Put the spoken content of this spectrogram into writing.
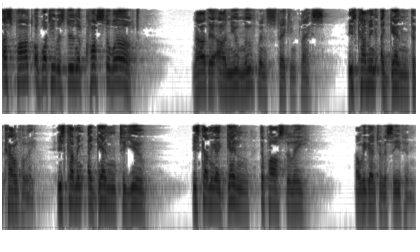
as part of what He was doing across the world. Now there are new movements taking place. He's coming again to Calvary. He's coming again to you. He's coming again to Pastor Lee. Are we going to receive him?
